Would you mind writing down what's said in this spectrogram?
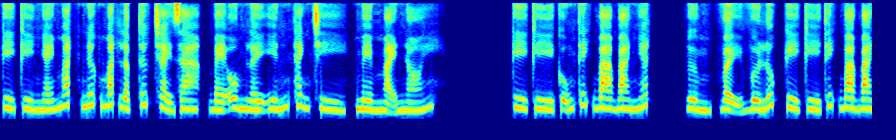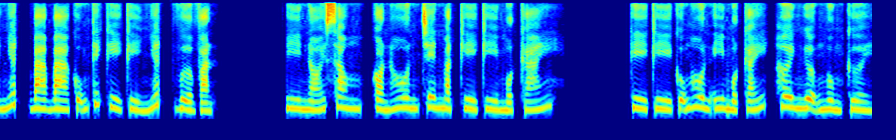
Kỳ kỳ nháy mắt nước mắt lập tức chảy ra, bé ôm lấy Yến Thanh Trì, mềm mại nói. Kỳ kỳ cũng thích ba ba nhất. Ừm, vậy vừa lúc kỳ kỳ thích ba ba nhất, ba ba cũng thích kỳ kỳ nhất, vừa vặn. Y nói xong, còn hôn trên mặt kỳ kỳ một cái. Kỳ kỳ cũng hôn y một cái, hơi ngượng ngùng cười.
